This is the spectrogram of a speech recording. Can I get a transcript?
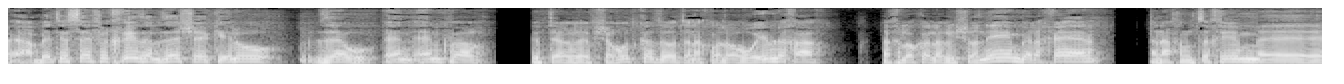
הבית יוסף הכריז על זה שכאילו, זהו, אין, אין כבר יותר אפשרות כזאת, אנחנו לא ראויים לכך, לחלוק על הראשונים, ולכן אנחנו צריכים אה,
